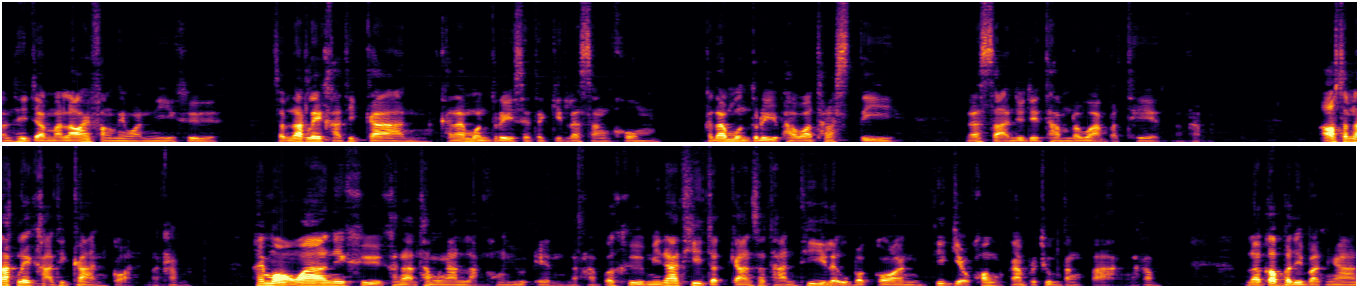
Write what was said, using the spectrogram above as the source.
รที่จะมาเล่าให้ฟังในวันนี้คือสำนักเลขาธิการ คณะมนตรีเศรษฐกิจและสังคม คณะมนตรีภาวะทรัสตี และศาลยุติธรรมระหว่างประเทศนะครับเอาสำนักเลขาธิการก่อนนะครับ ให้มองว่านี่คือคณะทำงานหลักของ UN นะครับก็คือมีหน้าที่จัดการสถานที่และอุปกรณ์ที่เกี่ยวข้องกับการประชุมต่างๆนะครับแล้วก็ปฏิบัติงาน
